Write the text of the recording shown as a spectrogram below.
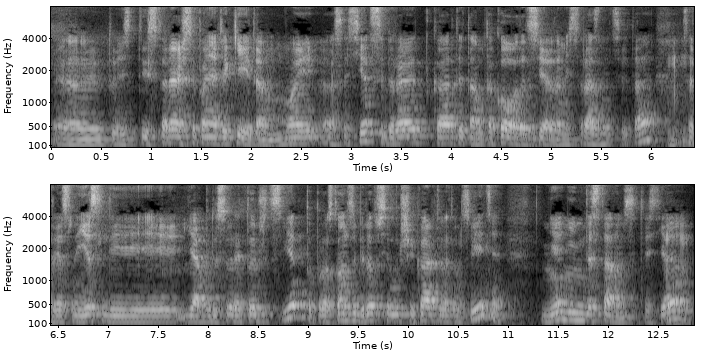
Э, То есть ты стараешься понять, окей, там, мой э, сосед собирает карты там такого-то цвета, там есть разные цвета. Мгм. Соответственно, если я буду собирать тот же цвет, то просто он заберет все лучшие карты в этом цвете, мне они не достанутся. То есть я Мгм.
